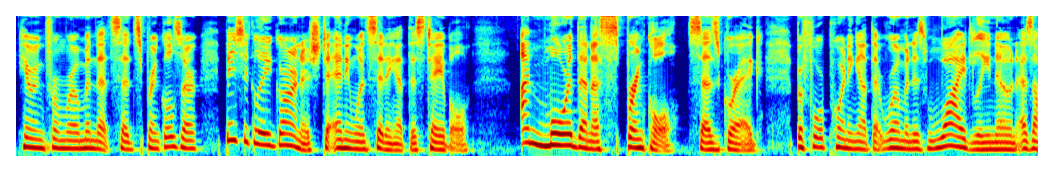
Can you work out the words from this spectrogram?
hearing from Roman that said sprinkles are basically a garnish to anyone sitting at this table. I'm more than a sprinkle, says Greg, before pointing out that Roman is widely known as a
